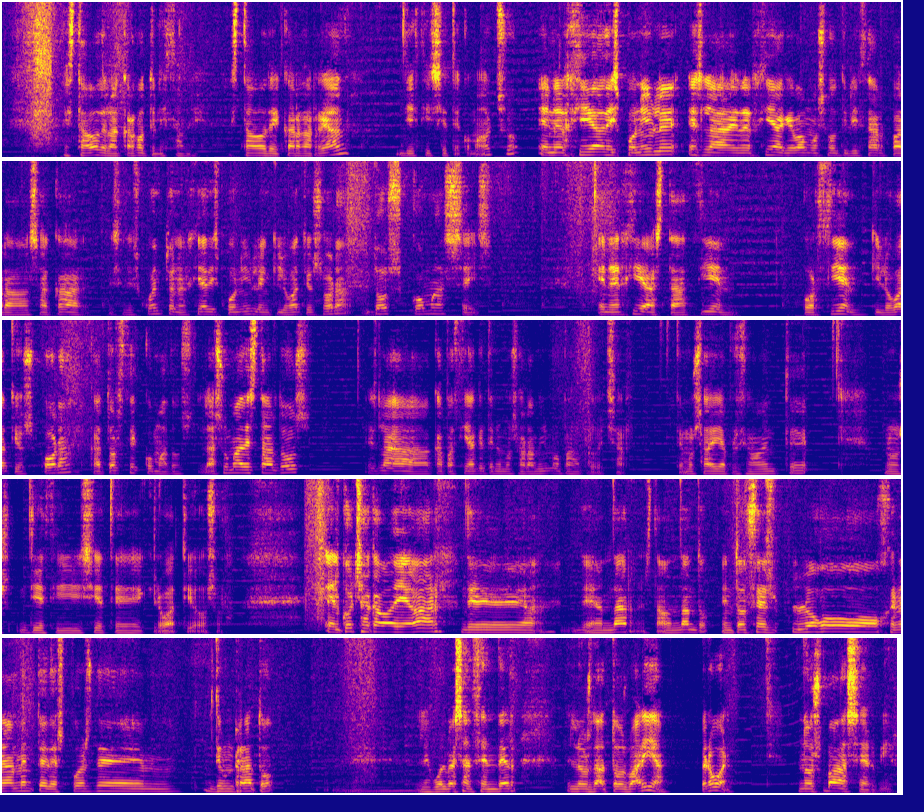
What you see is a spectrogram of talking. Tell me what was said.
Estado de la carga utilizable. Estado de carga real 17,8. Energía disponible es la energía que vamos a utilizar para sacar ese descuento. Energía disponible en kilovatios hora 2,6. Energía hasta 100 por 100 kilovatios hora 14,2. La suma de estas dos es la capacidad que tenemos ahora mismo para aprovechar. Tenemos ahí aproximadamente unos 17 kilovatios hora. El coche acaba de llegar, de, andar, estaba andando. Entonces, luego, generalmente, después de, un rato, le vuelves a encender, los datos varían. Pero bueno, nos va a servir.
